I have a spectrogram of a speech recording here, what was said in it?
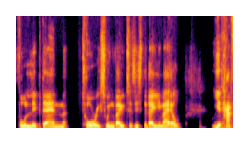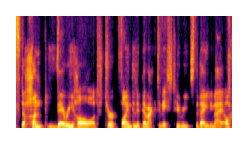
for lib dem tory swing voters is the daily mail you'd have to hunt very hard to find a Lib Dem activist who reads the Daily Mail.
